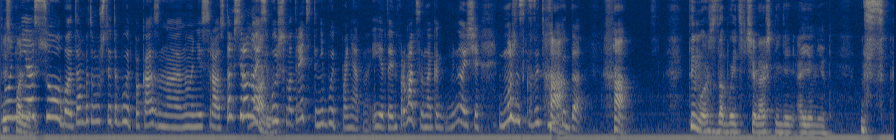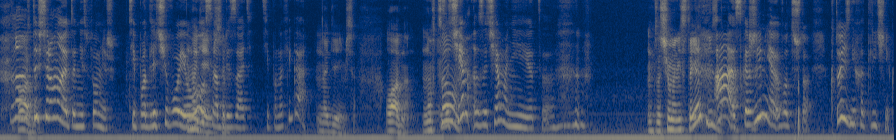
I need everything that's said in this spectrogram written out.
ты ну, не особо, там потому что это будет показано, ну, не сразу. Там все равно, Ладно. если будешь смотреть, это не будет понятно. И эта информация, она как бы, ну, еще, можно сказать, Ха. никуда. Ха. Ты можешь забыть вчерашний день, а я нет. Ладно. ты все равно это не вспомнишь. Типа, для чего ее волосы обрезать? Типа, нафига? Надеемся. Ладно, но в целом... Зачем, зачем они это... Зачем они стоят, не знаю. А, скажи мне вот что. Кто из них отличник?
